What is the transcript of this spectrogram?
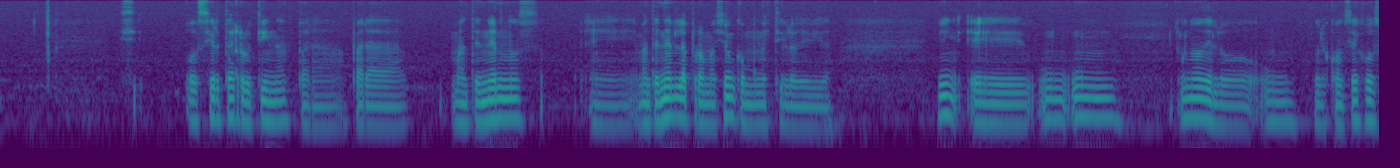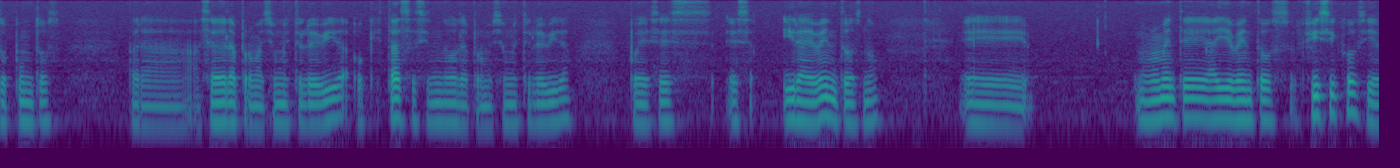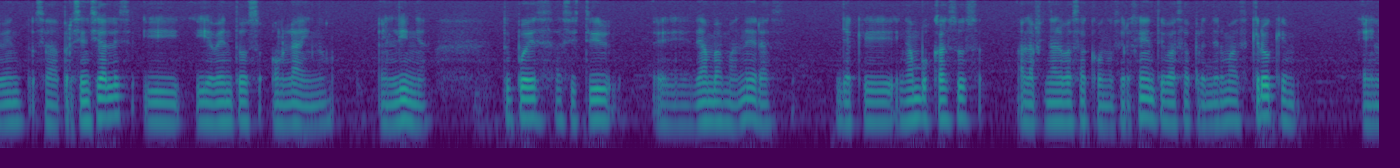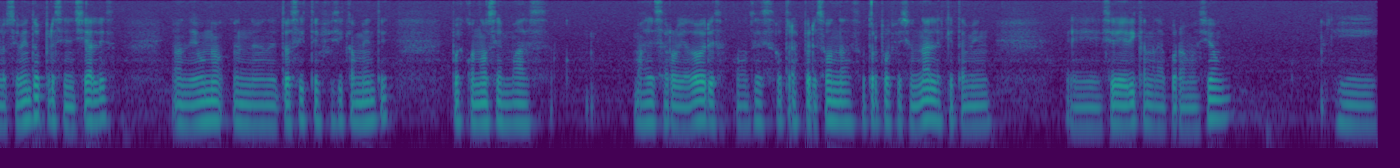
o ciertas rutinas para, para mantenernos, eh, mantener la programación como un estilo de vida. Bien, eh, un, uno de, los consejos o puntos para hacer de la programación un estilo de vida o que estás haciendo la programación un estilo de vida, pues es, es ir a eventos, ¿no? Eh, normalmente hay eventos físicos y eventos, o sea, presenciales y, eventos online, ¿no? En línea. Tú puedes asistir eh, de ambas maneras, ya que en ambos casos a la final vas a conocer gente, vas a aprender más. Creo que en los eventos presenciales, donde uno, en donde tú asistes físicamente, pues conoces más más desarrolladores, conoces otras personas, otros profesionales que también eh, se dedican a la programación y,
